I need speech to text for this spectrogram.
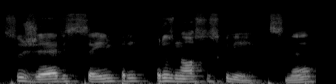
sugere sempre para os nossos clientes, né?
